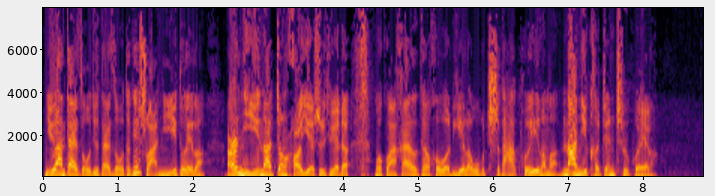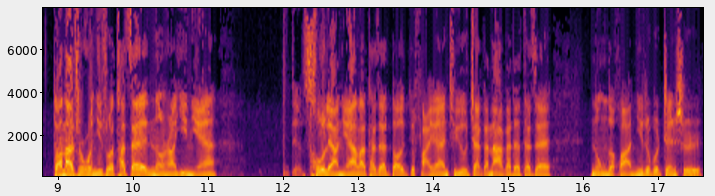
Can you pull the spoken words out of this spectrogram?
你愿意带走就带走，他给耍你一对了，而你呢，正好也是觉着我管孩子，他要和我离了，我不吃大亏了吗？那你可真吃亏了。到那时候，你说他再弄上一年，凑两年了，他再到法院去有这个那个的，他再弄的话，你这不真是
